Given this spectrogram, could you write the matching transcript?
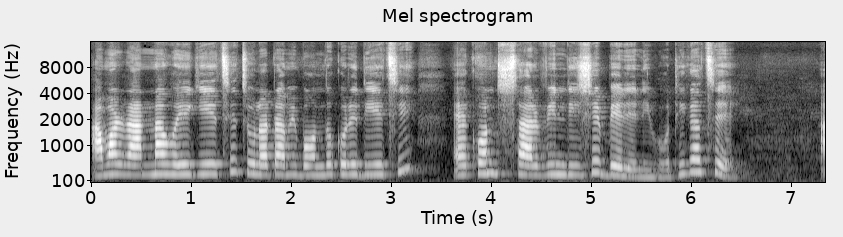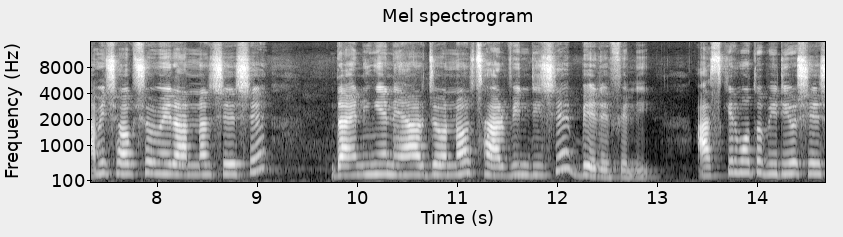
আমার রান্না হয়ে গিয়েছে, চুলাটা আমি বন্ধ করে দিয়েছি। এখন সার্ভিং ডিশে বেড়ে নিব, ঠিক আছে? আমি সবসময় রান্নার শেষে ডাইনিংয়ে নেওয়ার জন্য সার্ভিং ডিশে বেড়ে ফেলি। আজকের মতো ভিডিও শেষ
